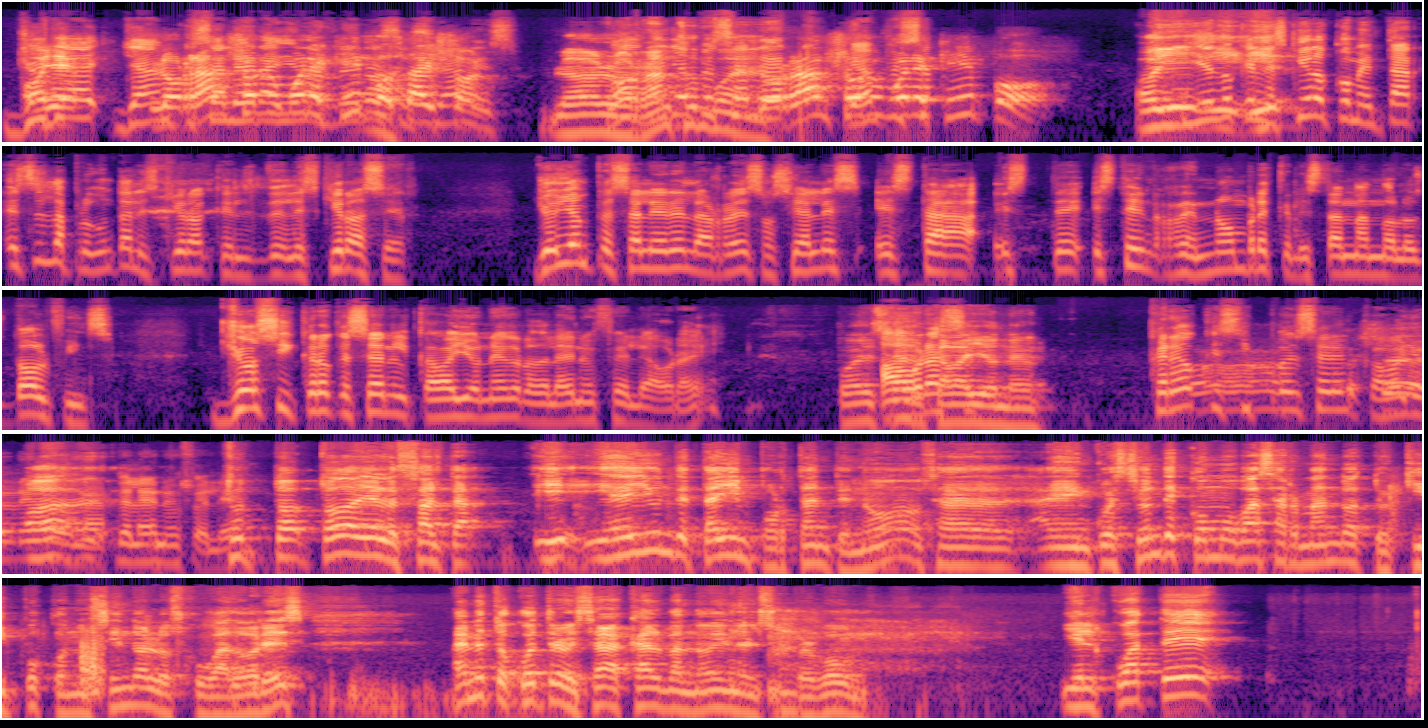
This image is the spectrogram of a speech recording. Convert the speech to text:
Yo ya, ya los Rams son un buen equipo, Tyson. Los, Rams son, un buen equipo. Oye, y es lo que les quiero comentar, esta es la pregunta que les quiero, que les quiero hacer. Yo ya empecé a leer en las redes sociales esta, este, este renombre que le están dando a los Dolphins. Yo sí creo que sean el caballo negro de la NFL ahora, ¿eh? Puede ser el caballo negro. Creo que sí puede ser el caballo negro de, la NFL. ¿eh? Todavía les falta. Y, hay un detalle importante, ¿no? O sea, en cuestión de cómo vas armando a tu equipo, conociendo a los jugadores. A mí me tocó entrevistar a Calvin hoy en el Super Bowl. Y el cuate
